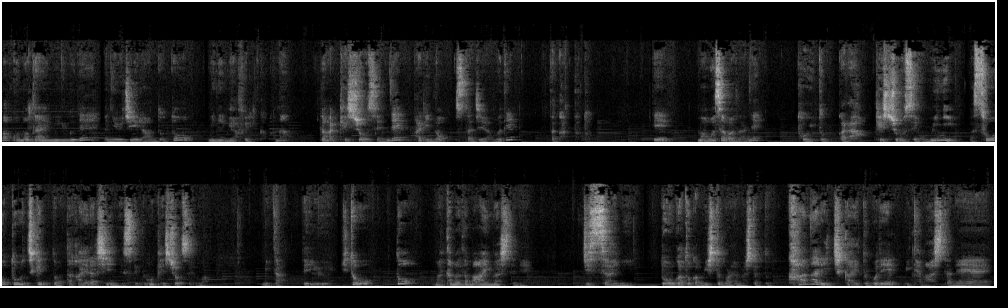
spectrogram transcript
まあ、このタイミングでニュージーランドと南アフリカかなが決勝戦でパリのスタジアムで戦ったと。で、まあ、わざわざね遠いとこから決勝戦を見に相当チケットは高いらしいんですけども決勝戦は見たっていう人と、まあ、たまたま会いましてね実際に動画とか見せてもらいましたけどかなり近いとこで見てましたね。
